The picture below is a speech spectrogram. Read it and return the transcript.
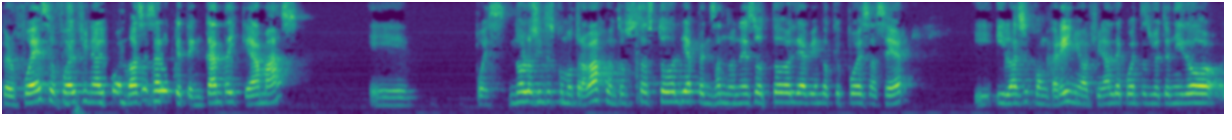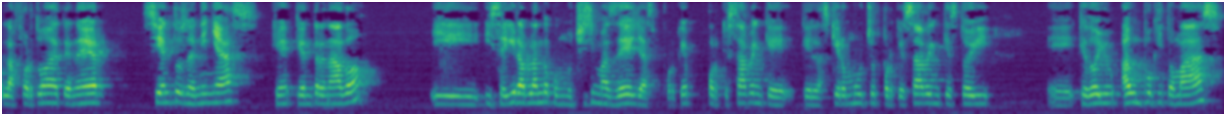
pero fue eso, fue al final cuando haces algo que te encanta y que amas, eh, pues no lo sientes como trabajo, entonces estás todo el día pensando en eso, todo el día viendo qué puedes hacer y, lo haces con cariño. Al final de cuentas yo he tenido la fortuna de tener cientos de niñas que he entrenado y, seguir hablando con muchísimas de ellas. ¿Por qué? Porque saben que, las quiero mucho, porque saben que estoy, eh, que doy un, un poquito más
